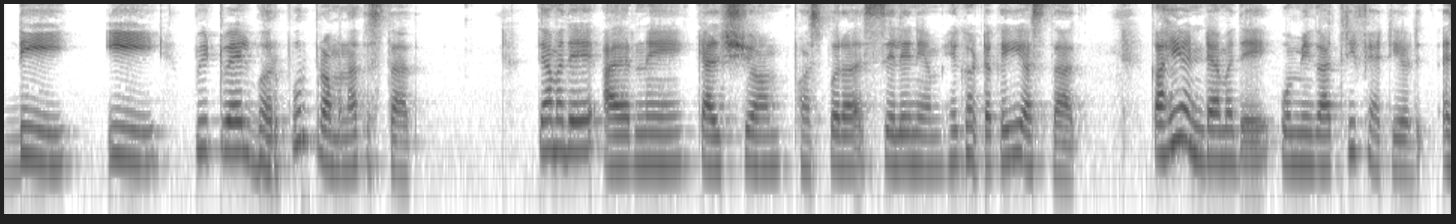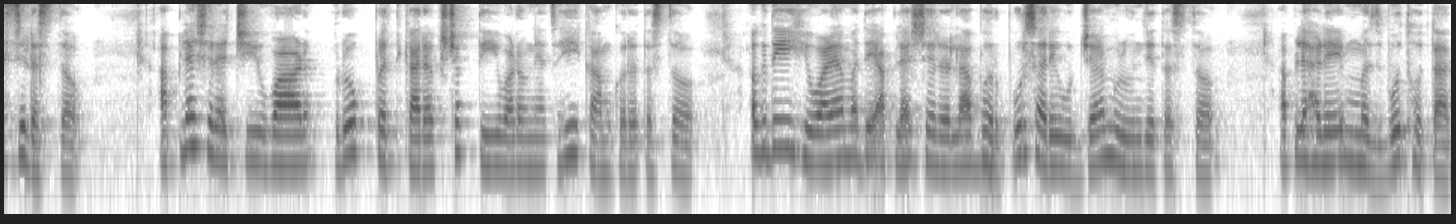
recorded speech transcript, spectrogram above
D E P twelve भरपूर प्रमाणात असतात. त्यामध्ये आयर्ने कॅल्शियम फॉस्फरस सेलेनियम हे घटकही असतात. काही अंड्यामध्ये ओमेगा थ्री फॅटी ॲसिड असतं. आपल्या शरीराची वाढ रोगप्रतिकारक शक्ती वाढवण्याचंही काम करत असतं. अगदी हिवाळ्यामध्ये आपल्या शरीराला भरपूर सारी ऊर्जा मिळवून देत असतं. आपले हाडे मजबूत होतात.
